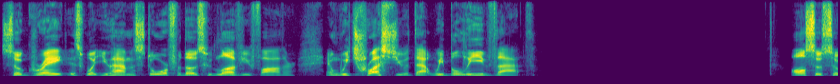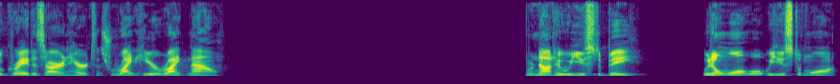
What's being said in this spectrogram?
So great is what you have in store for those who love you, Father. And we trust you at that. We believe that. Also, so great is our inheritance right here, right now. We're not who we used to be. We don't want what we used to want.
